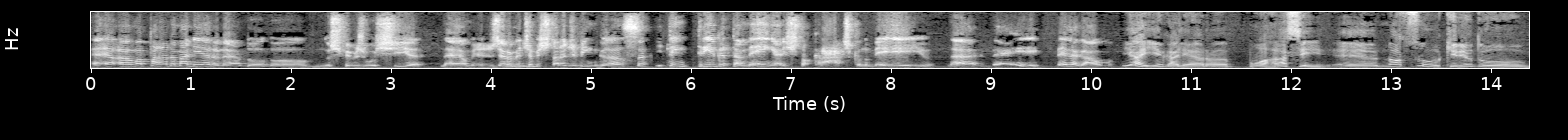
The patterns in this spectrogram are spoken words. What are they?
é, é uma parada maneira, né? Do, do- nos filmes Wuxia, né? Geralmente é uma história de vingança e tem intriga também, aristocrática no meio, né? Bem, bem legal. E aí, galera, porra, assim, é, nosso querido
